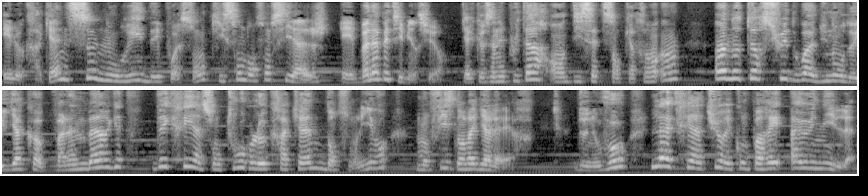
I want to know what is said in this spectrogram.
et le kraken se nourrit des poissons qui sont dans son sillage. Et bon appétit bien sûr. Quelques années plus tard, en 1781, un auteur suédois du nom de Jacob Wallenberg décrit à son tour le kraken dans son livre Mon fils dans la galère. De nouveau, la créature est comparée à une île,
